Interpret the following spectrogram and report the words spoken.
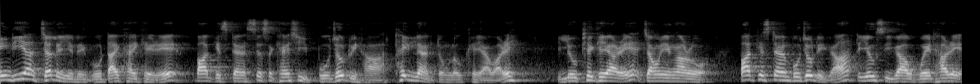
အိန္ဒိယဂျက်လေယာဉ်တွေကိုတိုက်ခိုက်ခဲ့တဲ့ပါကစ္စတန်စစ်စခန်းရှိဗိုလ်ချုပ်တွေဟာထိတ်လန့်တုန်လှုပ်ခဲ့ရပါတယ်။ဒီလိုဖြစ်ခဲ့ရတဲ့အကြောင်းရင်းကတော့ပါကစ္စတန်ဗိုလ်ချုပ်တွေကတရုတ်စီကဝယ်ထားတဲ့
